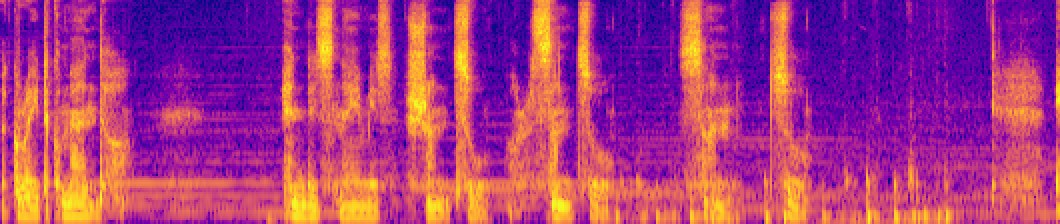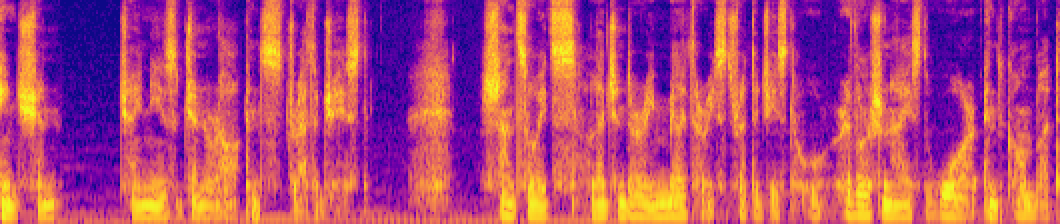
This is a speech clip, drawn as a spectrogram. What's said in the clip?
a great commander and his name is Shan Tzu or Sun Tzu Sun Tzu. Ancient Chinese general and strategist Shan is legendary military strategist who revolutionized war and combat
